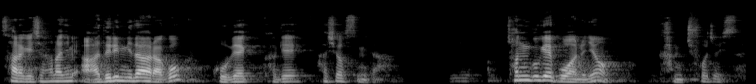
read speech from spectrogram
살아계신 하나님의 아들입니다라고 고백하게 하셨습니다. 천국의 보아는요 감추어져 있어요.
